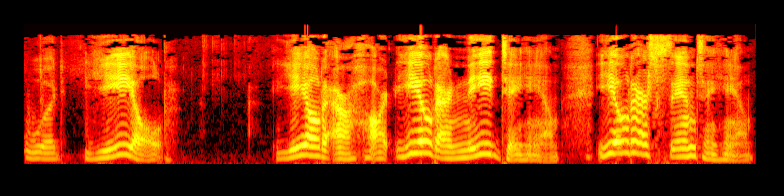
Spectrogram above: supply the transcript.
would yield yield our heart, yield our need to Him, yield our sin to Him,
